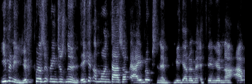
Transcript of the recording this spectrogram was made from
even the youth players at Rangers now, they get their mum dads up at Ibrox in the media room at the training ground. No, I,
